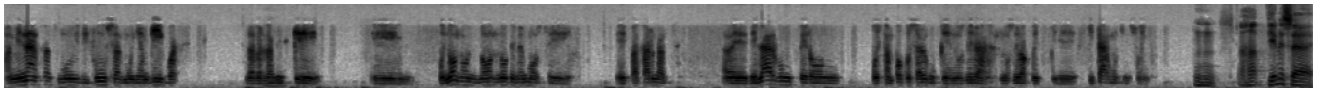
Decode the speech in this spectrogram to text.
amenazas muy difusas, muy ambiguas. La verdad es que pues no, no, no, no debemos pasarlas de largo, pero pues tampoco es algo que nos deba nos deba pues, eh, quitar mucho el sueño. Uh -huh. Ajá. ¿Tienes uh,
